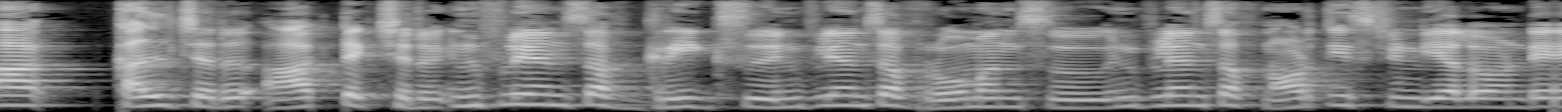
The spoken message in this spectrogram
ఆ culture architecture influence of Greeks influence of Romans influence of north east ఇండియాలో ఉండే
